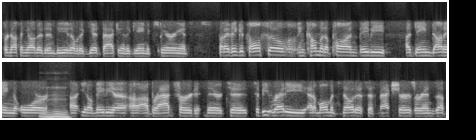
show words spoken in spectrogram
for nothing other than being able to get back into the game experience. But I think it's also incumbent upon maybe a Dane Dunning or mm-hmm. uh, you know maybe a, a Bradford there to to be ready at a moment's notice if Max Scherzer ends up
